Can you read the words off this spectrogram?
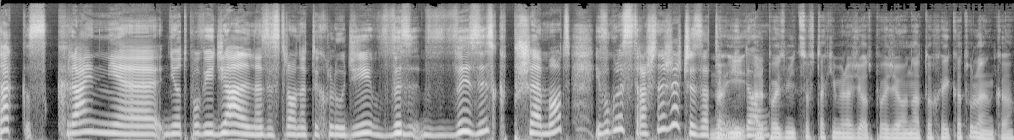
tak skrajnie nieodpowiedzialne ze strony tych ludzi, wy, wyzysk, przemoc i w ogóle straszne rzeczy za No tym i, idą. ale powiedz mi, co w takim razie odpowiedziała na to hejka Tulenka?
